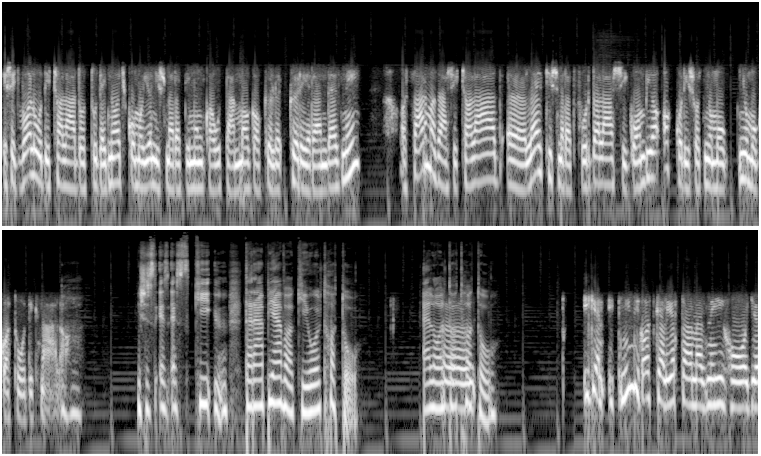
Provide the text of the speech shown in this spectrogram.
és egy valódi családot tud egy nagy komoly önismereti munka után maga köré rendezni, a származási család lelkismeret furdalási gombja akkor is ott nyomog, nyomogatódik nála. Aha. És ez, ez, ez ki, terápiával kioltható? Elaltatható? Ö, igen, itt mindig azt kell értelmezni, hogy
